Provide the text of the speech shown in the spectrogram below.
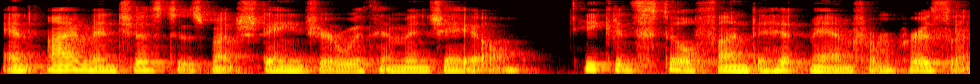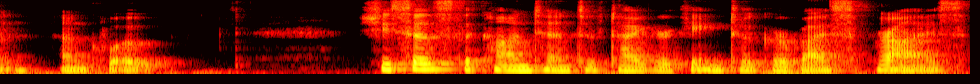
and I'm in just as much danger with him in jail. He could still fund a hitman from prison. Unquote. She says the content of Tiger King took her by surprise.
